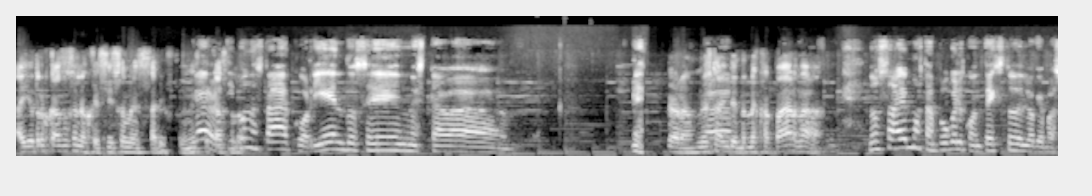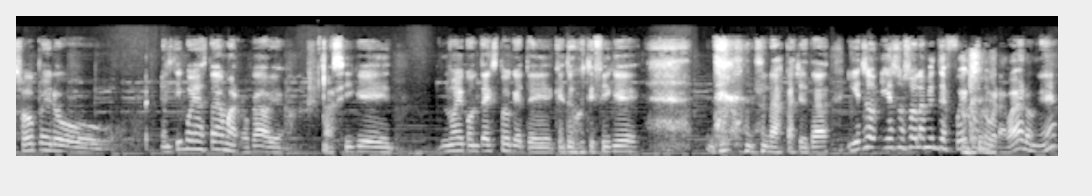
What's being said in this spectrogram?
hay otros casos en los que sí son necesarios. pero En claro, el este tipo caso no. no. estaba corriéndose, no estaba... Claro, no estaba Ah. intentando escapar, nada. No sabemos tampoco el contexto de lo que pasó, pero el tipo ya está enmarrocado ya. Así que no hay contexto que te, que te justifique las cachetadas. Y eso, y eso solamente fue cuando grabaron, ¿eh?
